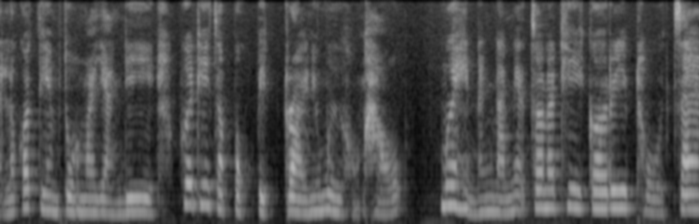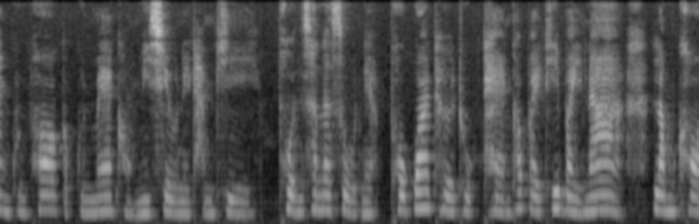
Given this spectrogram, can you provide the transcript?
นแล้วก็เตรียมตัวมาอย่างดี เพื่อที่จะปกปิดรอยนิ้วมือของเขาเมื่อเห็นดังนั้นเนี่ยเจ้าหน้าที่ก็รีบโทรแจ้งคุณพ่อกับคุณแม่ของมิเชลในทันที ผลชนสูตรเนี่ยพบว่าเธอถูกแทงเข้าไปที่ใบหน้าลำคอ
